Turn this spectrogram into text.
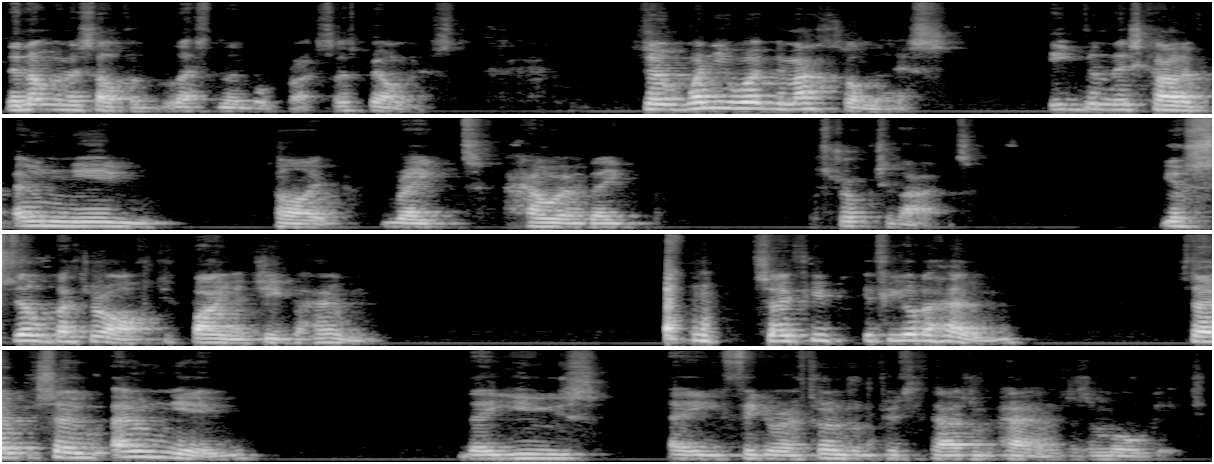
They're not going to sell for less than their book price. Let's be honest. So when you work the maths on this, even this kind of own new type rate, however they structure that, you're still better off just buying a cheaper home. so if you if you got a home, so so own new, they use a figure of three hundred and fifty thousand pounds as a mortgage.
